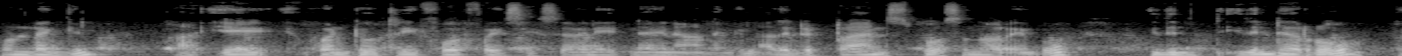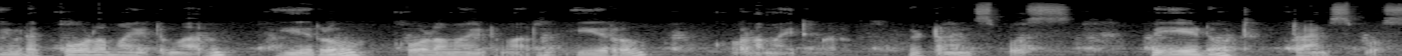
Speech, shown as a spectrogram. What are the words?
ഉണ്ടെങ്കിൽ ആ A one two three four five six seven eight nine ആണെങ്കിൽ അതിന്റെ ട്രാൻസ്പോസ് എന്ന് പറയുമ്പോൾ ഇതിൻ ഇതിന്റെ റോ ഇവിടെ കോളമായിട്ട് മാറും. ഈ റോ കോളമായിട്ട് മാറും. ഈ റോ കോളമായിട്ട് മാറും. ട്രാൻസ്പോസ് അപ്പോൾ എ ഡോട്ട് ട്രാൻസ്പോസ്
